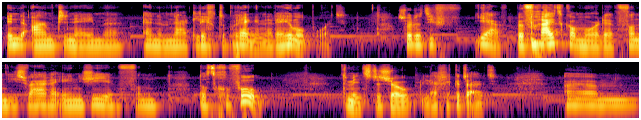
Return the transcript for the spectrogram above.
in de arm te nemen en hem naar het licht te brengen, naar de hemelpoort. Zodat hij ja, bevrijd kan worden van die zware energieën, van dat gevoel. Tenminste, zo leg ik het uit. Um,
